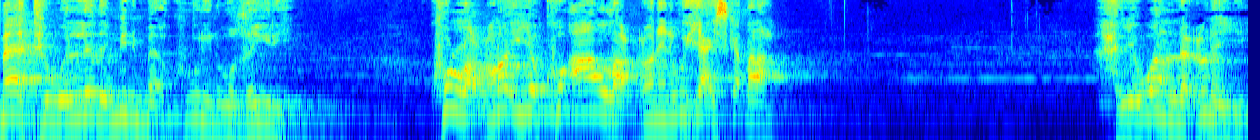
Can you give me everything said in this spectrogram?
maa tawallada min ma'kuulin wa gayrihi ku la cuno iyo ku aan la cunin wixii ay iska dhalaan. Xayawaan la cunayey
